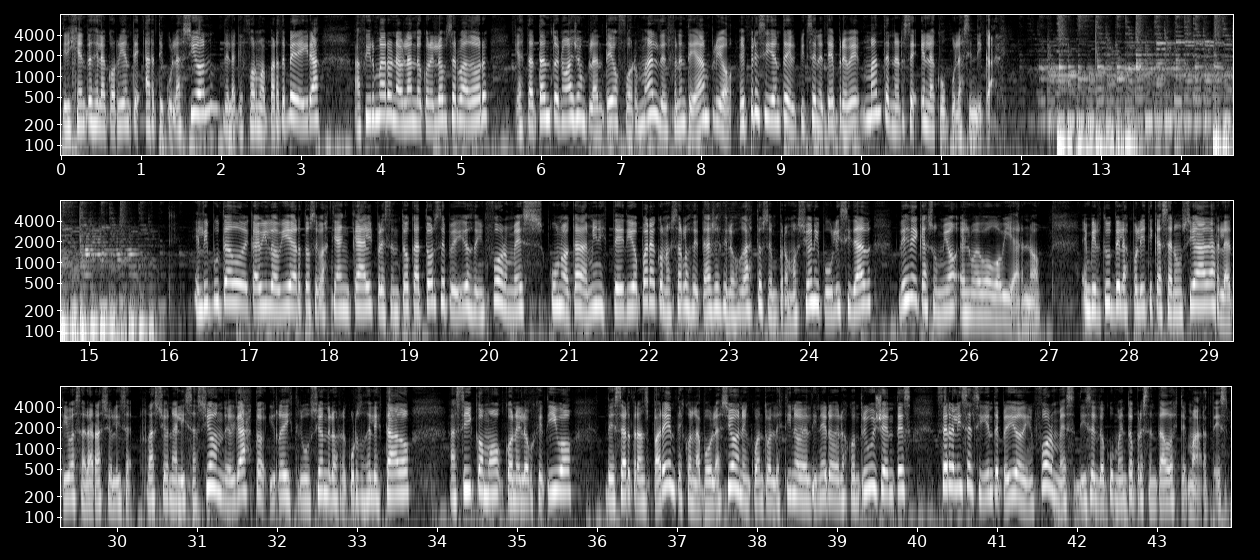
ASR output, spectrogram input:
Dirigentes de la corriente Articulación, de la que forma parte Pereira, afirmaron hablando con el observador que hasta tanto no haya un planteo formal del Frente Amplio, el presidente del PIT-CNT prevé mantenerse en la cúpula sindical. El diputado de Cabildo Abierto, Sebastián Cal, presentó 14 pedidos de informes, uno a cada ministerio, para conocer los detalles de los gastos en promoción y publicidad desde que asumió el nuevo gobierno. En virtud de las políticas anunciadas relativas a la racionalización del gasto y redistribución de los recursos del Estado, así como con el objetivo de ser transparentes con la población en cuanto al destino del dinero de los contribuyentes, se realiza el siguiente pedido de informes, dice el documento presentado este martes.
